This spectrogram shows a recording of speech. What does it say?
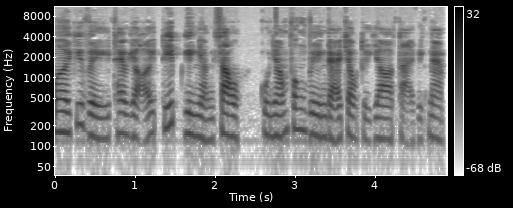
Mời quý vị theo dõi tiếp ghi nhận sau của nhóm phóng viên đại Châu Tự Do tại Việt Nam.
